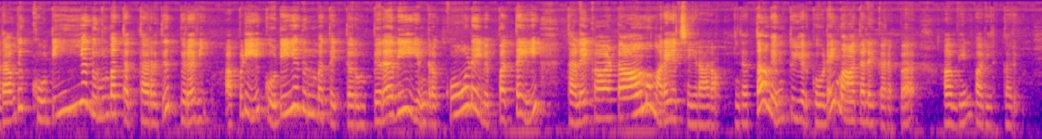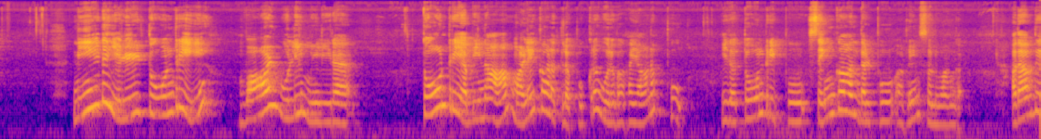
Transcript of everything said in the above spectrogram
அதாவது கொடிய துன்பத்தை தருது பிறவி. அப்படி கொடிய துன்பத்தை தரும் பிறவி என்ற கோடை வெப்பத்தை தலை காட்டாமல் மறைய செய்கிறாராம் இதைத்தான் வெம்துயர் கோடை மாதலை கரப்ப அப்படின்னு பாடியிருக்காரு. நீடு எழில் தோன்றி வாழ் ஒளி மிளிர. தோன்றி அப்படின்னா மழைக்காலத்தில் பூக்கிற ஒரு வகையான பூ. இதை தோன்றி பூ செங்காந்தல் பூ அப்படின்னு சொல்லுவாங்க. அதாவது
